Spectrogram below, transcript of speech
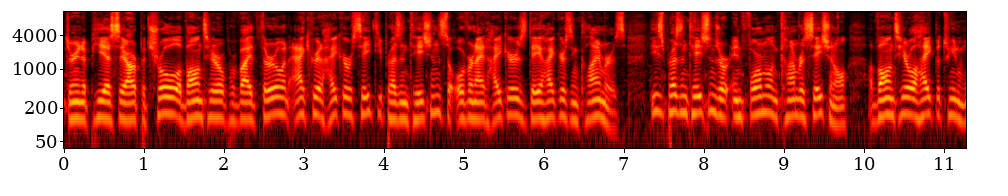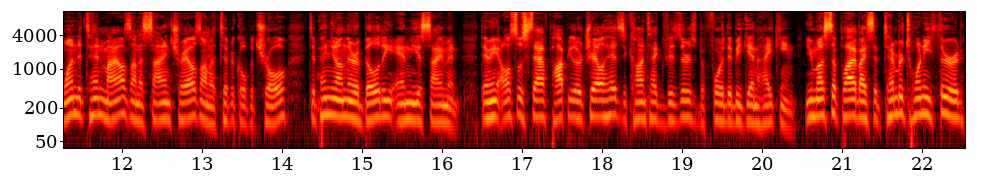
During a PSAR patrol, a volunteer will provide thorough and accurate hiker safety presentations to overnight hikers, day hikers, and climbers. These presentations are informal and conversational. A volunteer will hike between 1 to 10 miles on assigned trails on a typical patrol, depending on their ability and the assignment. They may also staff popular trailheads to contact visitors before they begin hiking. You must apply by September 23rd.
